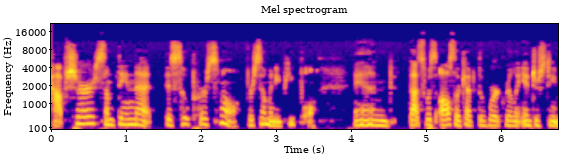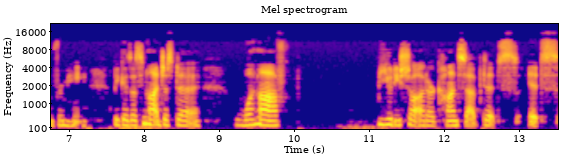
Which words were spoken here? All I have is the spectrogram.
capture something that is so personal for so many people. And that's what's also kept the work really interesting for me because it's not just a one off beauty shot or concept. It's it's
